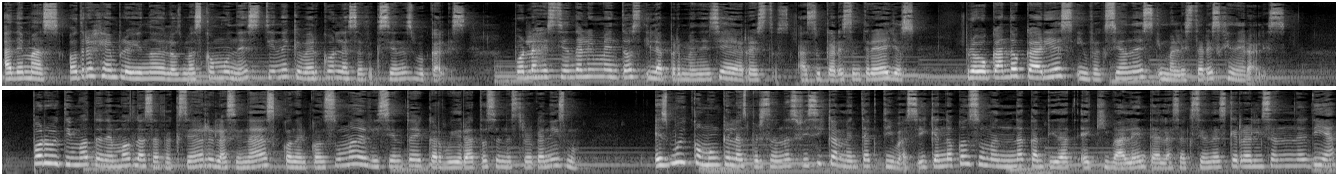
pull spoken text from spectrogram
Además, otro ejemplo y uno de los más comunes tiene que ver con las afecciones bucales, por la gestión de alimentos y la permanencia de restos, azúcares entre ellos, provocando caries, infecciones y malestares generales. Por último, tenemos las afecciones relacionadas con el consumo deficiente de carbohidratos en nuestro organismo. Es muy común que las personas físicamente activas y que no consuman una cantidad equivalente a las acciones que realizan en el día,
